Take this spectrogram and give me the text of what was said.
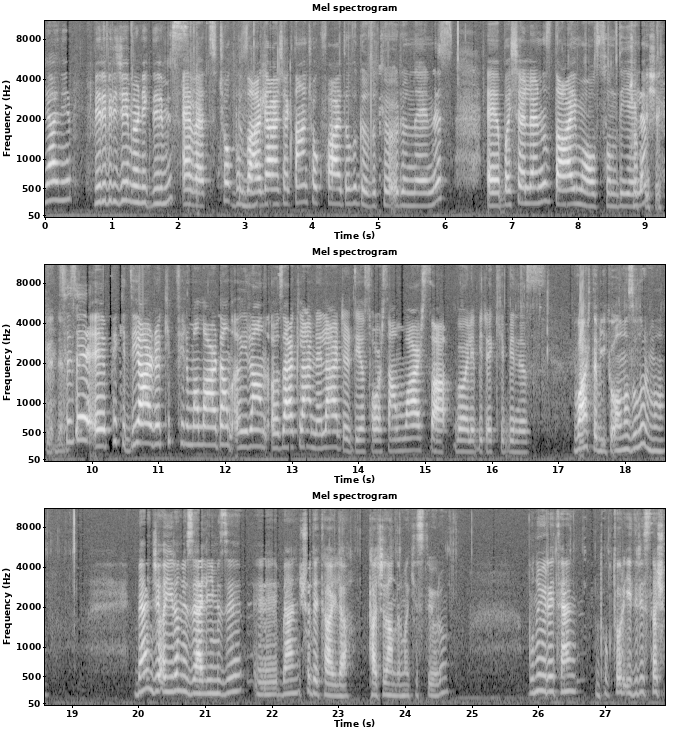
Yani verebileceğim örneklerimiz Evet, çok güzel. Gerçekten çok faydalı gözüküyor ürünleriniz. Ee, başarılarınız daim olsun diyelim. çok teşekkür ederim. Size e, peki diğer rakip firmalardan ayıran özellikler nelerdir diye sorsam varsa böyle bir rakibiniz. Var tabii ki olmaz olur mu? Bence ayıran özelliğimizi e, ben şu detayla taçlandırmak istiyorum. Bunu üreten Doktor İdris Taş,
